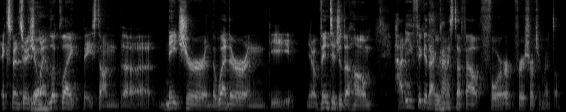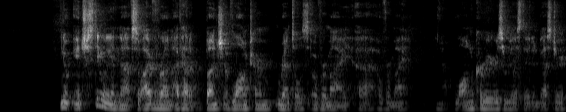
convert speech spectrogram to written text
expense ratio yeah. might look like based on the nature and the weather and the you know vintage of the home how do you figure that sure. kind of stuff out for for a short-term rental you know interestingly enough so i've run i've had a bunch of long-term rentals over my uh, over my you know, long career as a real estate investor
